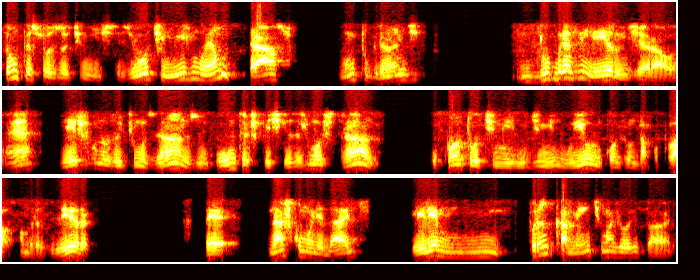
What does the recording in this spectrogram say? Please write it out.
são pessoas otimistas e o otimismo é um traço muito grande do brasileiro em geral, né? Mesmo nos últimos anos, outras pesquisas mostrando o quanto o otimismo diminuiu no conjunto da população brasileira, é, nas comunidades ele é francamente majoritário.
